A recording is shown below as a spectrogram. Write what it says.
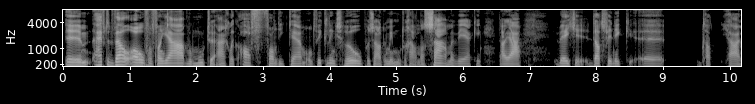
Um, hij heeft het wel over van ja, we moeten eigenlijk af van die term ontwikkelingshulp. We zouden meer moeten gaan naar samenwerking. Nou ja, weet je, dat vind ik dat, ja...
